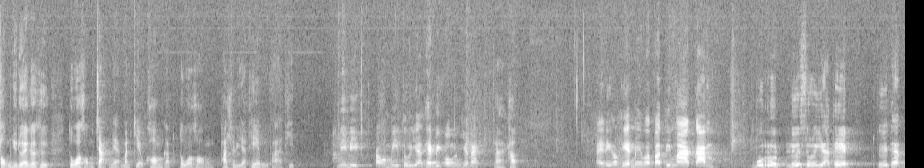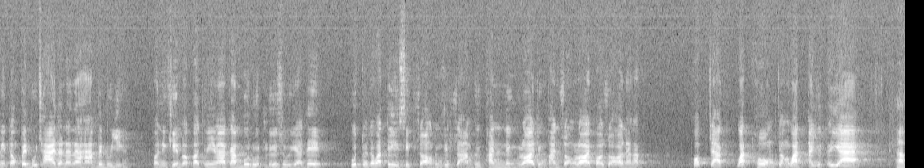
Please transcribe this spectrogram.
สมอยู่ด้วยก็คือตัวของจักรเนี่ยมันเกี่ยวข้องกับตัวของพระสุริยเทพหรือพระอาทิตย์นี่นี่เขามีสุริยะเทพอีกองค์หนึ่งใช่ไหมนะครับไอ้นี่เขาเขียนไว้ว่าปฏิมากรรมบุรุษหรือสุริยะเทพสุริยะเทพนี่ต้องเป็นผู้ชายเท่านั้นนะห้ามเป็นผู้หญิง เพราะนี่เขียนว่าปฏิมากรรมบุรุษหรือสุริยะเทพ พุทธศตวรรษที่ 12 ถึง 13 คือ 1,100 ถึง 1,200 พศนะครับ พบจากวัดโหงจังหวัดอยุธยาครับ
